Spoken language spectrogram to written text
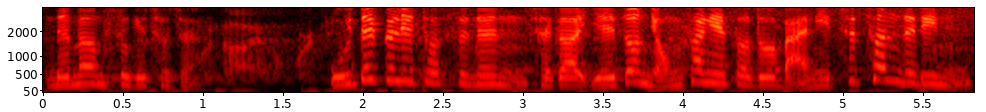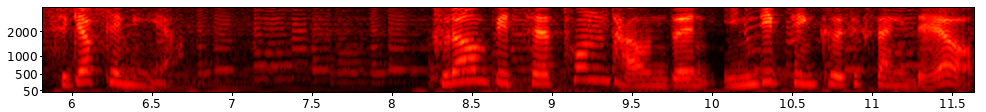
내 마음속에 저장. and I are working 올드 글리터스는 제가 예전 영상에서도 많이 추천드린 직업템이에요. 브라운빛의 톤 다운된 인디 핑크 색상인데요.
